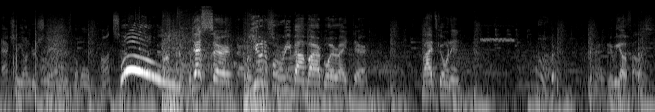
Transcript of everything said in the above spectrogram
actually understands the whole concept? Woo! Yes, sir. Beautiful rebound by our boy right there. Clyde's going in. All right, here we go, fellas.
